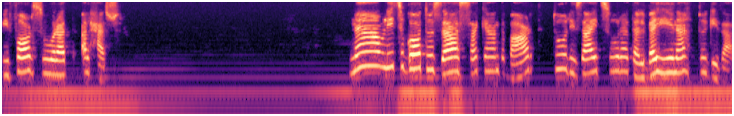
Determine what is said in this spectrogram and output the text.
before Surah Al-Hashr Now let's go to the second part to recite Surah Al-Bayyinah together.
